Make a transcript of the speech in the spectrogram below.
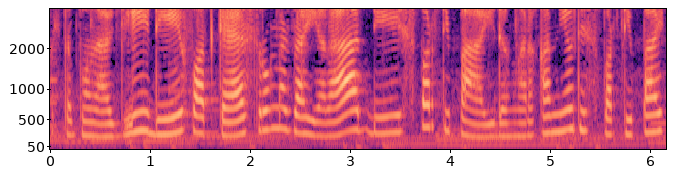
Bertemu lagi di podcast Rumah Zahira di Spotify. Dengarkan yuk di Spotify.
